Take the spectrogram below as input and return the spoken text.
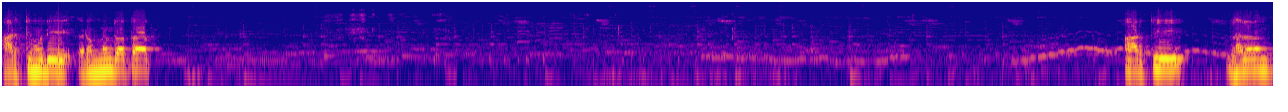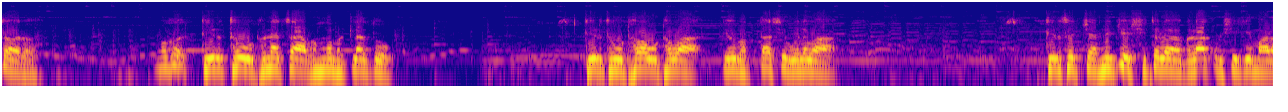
आरतीमध्ये रंगून जातात. आरती झाल्यानंतर मग तीर्थ उठवण्याचा अभंग म्हटला जातो. तीर्थ उठवा उठवा देव भक्ताशी बोलवा. तीर्थ चरणीचे शीतळ गळा तुळशीची माळ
